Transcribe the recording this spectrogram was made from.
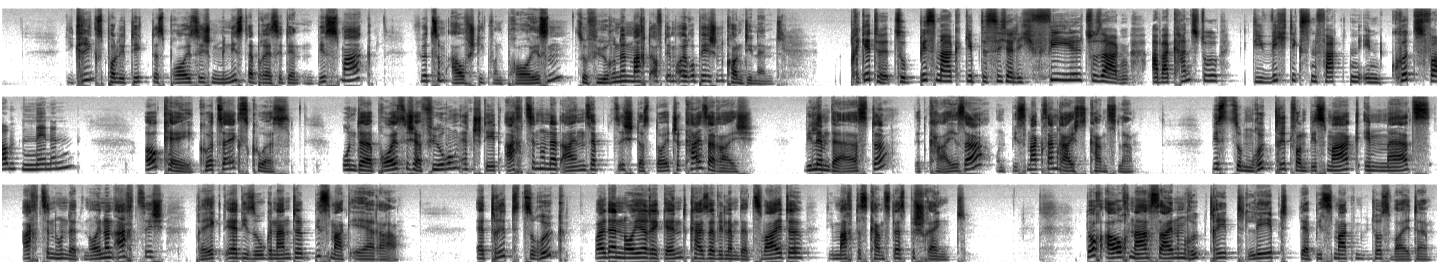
Die Kriegspolitik des preußischen Ministerpräsidenten Bismarck führt zum Aufstieg von Preußen zur führenden Macht auf dem europäischen Kontinent. Brigitte, zu Bismarck gibt es sicherlich viel zu sagen, aber kannst du die wichtigsten Fakten in Kurzform nennen? Okay, kurzer Exkurs. Unter preußischer Führung entsteht 1871 das Deutsche Kaiserreich. Wilhelm I. wird Kaiser und Bismarck sein Reichskanzler. Bis zum Rücktritt von Bismarck im März 1889 prägt er die sogenannte Bismarck-Ära. Er tritt zurück, weil der neue Regent Kaiser Wilhelm II. die Macht des Kanzlers beschränkt. Doch auch nach seinem Rücktritt lebt der Bismarck-Mythos weiter.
